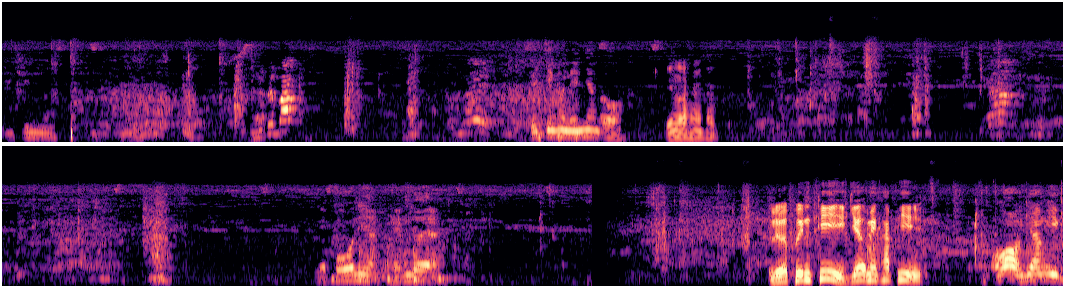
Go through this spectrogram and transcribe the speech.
จริงๆมันจริงๆมันเน้นยังออก เป็นแล้วครับเดี๋ยวโปเนี่ยแข็งเลยอะเหลือพื้นที่อีกเยอะไหมครับพี่อ๋อยังอีก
